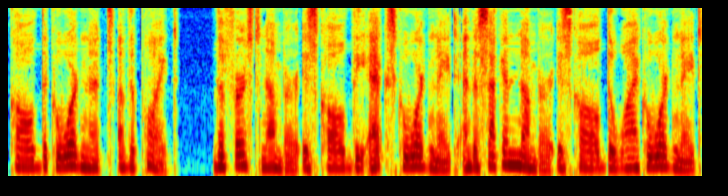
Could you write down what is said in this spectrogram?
called the coordinates of the point. The first number is called the x-coordinate and the second number is called the y-coordinate.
